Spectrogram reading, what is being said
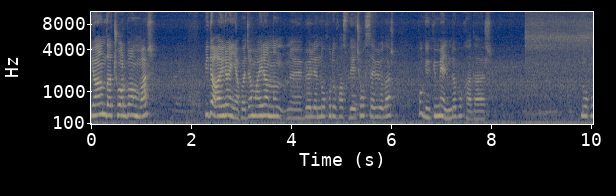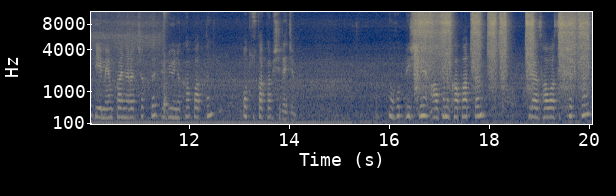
Yanında çorbam var. Bir de ayran yapacağım. Ayranla e, böyle nohudu fasulyeyi çok seviyorlar. Bugünkü menüm de bu kadar. Nohut yemeğim kaynara çıktı. Düdüğünü kapattım. 30 dakika pişireceğim. Nohut pişti. Altını kapattım. Biraz havası çıksın.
